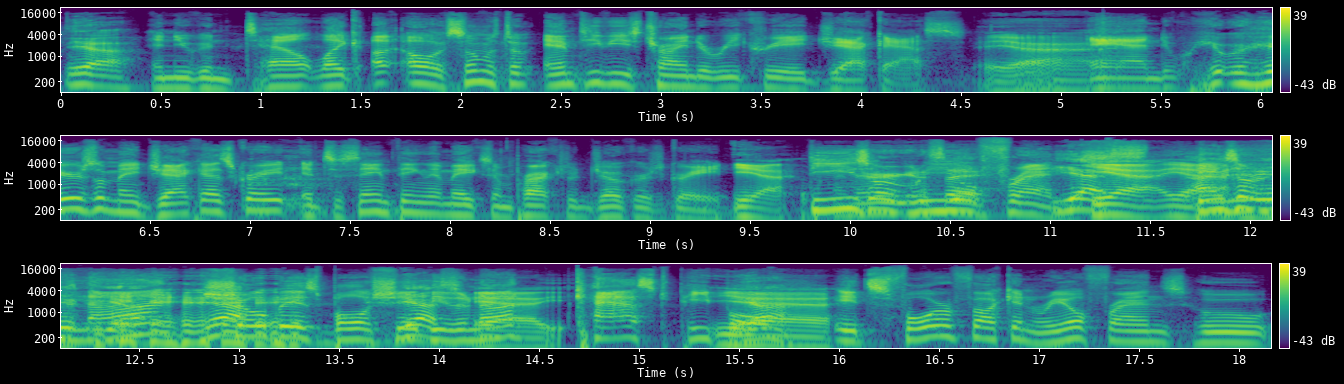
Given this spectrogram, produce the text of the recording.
yeah. And you can tell like uh, oh, someone's t- MTV's trying to recreate Jackass. yeah, And here, here's what made Jackass great. It's the same thing that makes Impractical Jokers great. yeah. These are real say. friends. Yes. Yeah, yeah. These are not Yeah. showbiz bullshit. Yes. These are Yeah. not cast people. Yeah. It's four fucking real friends who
